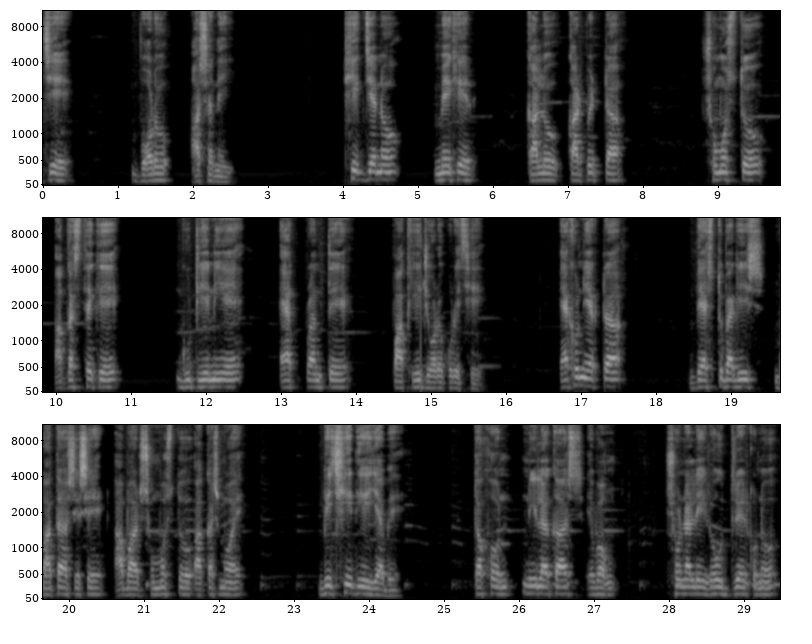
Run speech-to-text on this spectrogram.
যে বড় আশা নেই। ঠিক যেন মেঘের কালো কার্পেটটা সমস্ত আকাশ থেকে গুটিয়ে নিয়ে এক প্রান্তে পাখি জড়ো করেছে। এখনই একটা ব্যস্ত ব্যাগিস বাতাস এসে আবার সমস্ত আকাশময় বিছিয়ে দিয়ে যাবে। তখন নীল আকাশ এবং সোনালি রৌদ্রের কোনো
